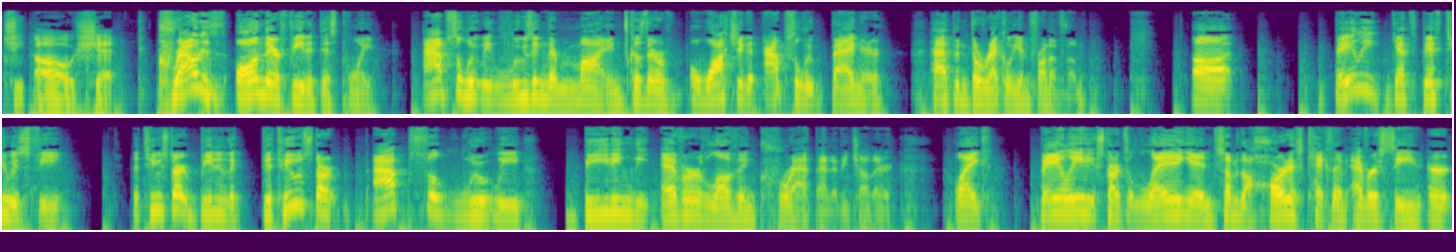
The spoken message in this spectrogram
Gee. Oh shit. Crowd is on their feet at this point, absolutely losing their minds because they're watching an absolute banger happen directly in front of them. Uh, Bailey gets Biff to his feet. The two start beating the the two start absolutely beating the ever loving crap out of each other. Like Bailey starts laying in some of the hardest kicks I've ever seen, or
